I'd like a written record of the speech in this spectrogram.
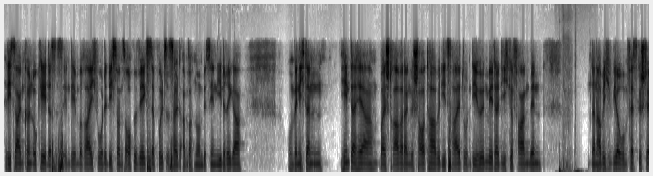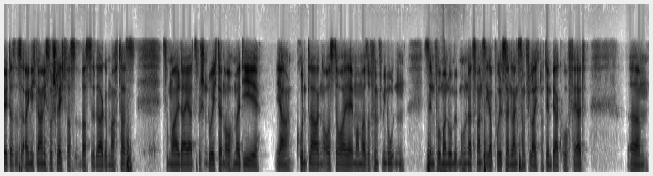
hätte ich sagen können, okay, das ist in dem Bereich, wo du dich sonst auch bewegst, der Puls ist halt einfach nur ein bisschen niedriger. Und wenn ich dann hinterher bei Strava dann geschaut habe, die Zeit und die Höhenmeter, die ich gefahren bin, dann habe ich wiederum festgestellt, das ist eigentlich gar nicht so schlecht, was, was du da gemacht hast. Zumal da ja zwischendurch dann auch mal die ja, Grundlagenausdauer ja immer mal so fünf Minuten sind, wo man nur mit einem 120er Puls dann langsam vielleicht noch den Berg hochfährt. Ähm,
